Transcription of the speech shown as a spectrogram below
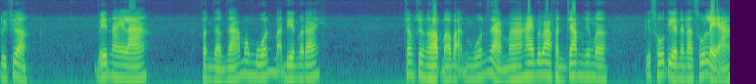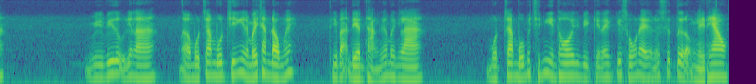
Được chưa? Bên này là phần giảm giá mong muốn, bạn điền vào đây. Trong trường hợp mà bạn muốn giảm mà 23 phần trăm nhưng mà cái số tiền này là số lẻ, vì, ví dụ như là ờ, 149.000 mấy trăm đồng ấy, thì bạn điền thẳng cho mình là 149.000 thôi, vì cái này, cái số này nó sẽ tự động nhảy theo.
